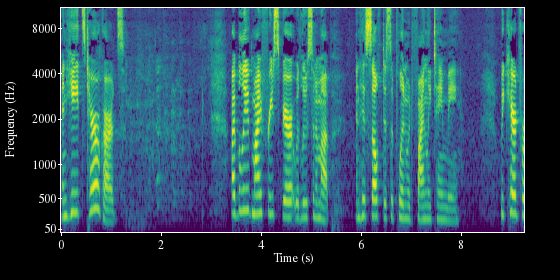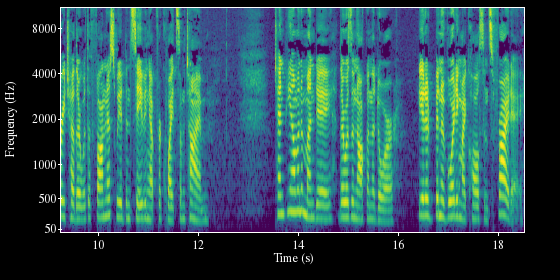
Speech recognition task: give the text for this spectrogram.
and he eats tarot cards. I believe my free spirit would loosen him up, and his self discipline would finally tame me. We cared for each other with a fondness we had been saving up for quite some time. 10 p.m. on a Monday, there was a knock on the door. He had been avoiding my call since Friday,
